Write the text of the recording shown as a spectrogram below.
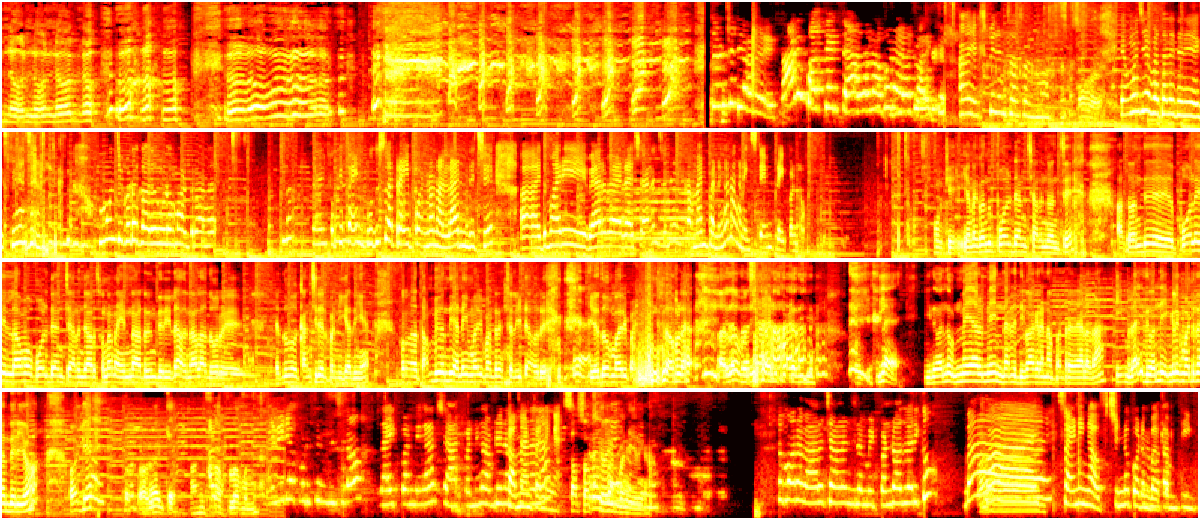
நோ நோ நோ நோ எக்ஸ்பீரியன்ஸா சொல்லணும்? என் மூஞ்சியை பார்த்தாலே தெரியும் எக்ஸ்பீரியன்ஸ் எப்படி இருக்கு. மூஞ்சி கூட கழுவ விட மாட்றாங்க. ஓகே ஃபைன் புதுசாக ட்ரை பண்ணோம். நல்லா இருந்துச்சு. இது மாதிரி வேறு வேறு சேலஞ்ச் வந்து கமெண்ட் பண்ணுங்கள் நாங்கள் நெக்ஸ்ட் டைம் ட்ரை பண்ணுறோம் ஓகே எனக்கு வந்து போல் டான்ஸ் சேலஞ்ச் வந்துச்சு. அது வந்து போலே இல்லாமல் போல் டான்ஸ் சேலஞ்ச் ஆட சொன்னால் நான் என்ன ஆடுறதுன்னு தெரியல. அதனால அது ஒரு எதுவும் கன்சிடர் பண்ணிக்காதீங்க. அப்புறம் தம்பி வந்து என்னை மாதிரி பண்ணுறேன்னு சொல்லிட்டு அவர் ஏதோ மாதிரி பண்ணிருந்தாப்புல. பெருசா எடுத்துக்காதீங்க. இல்ல இது வந்து உண்மையாலுமே இந்த திவாகரன் பண்ற வேலை தான். டீம்ல இது வந்து எங்களுக்கு மட்டும் தான் தெரியும் ஓகே ஓகே ஃபுல்லாக பண்ணு. லைக் பண்ணுங்க ஷேர் பண்ணுங்க. அப்படியே கமெண்ட் பண்ணுங்கள் சப்ஸ்கிரைப் பண்ணிக்கிறீங்க டுமாரோ வேற சேலஞ்சில் மீட் பண்றோம். அது வரைக்கும் பாய் சைனிங் ஆஃப் சின்ன குடும்பம் டீம்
